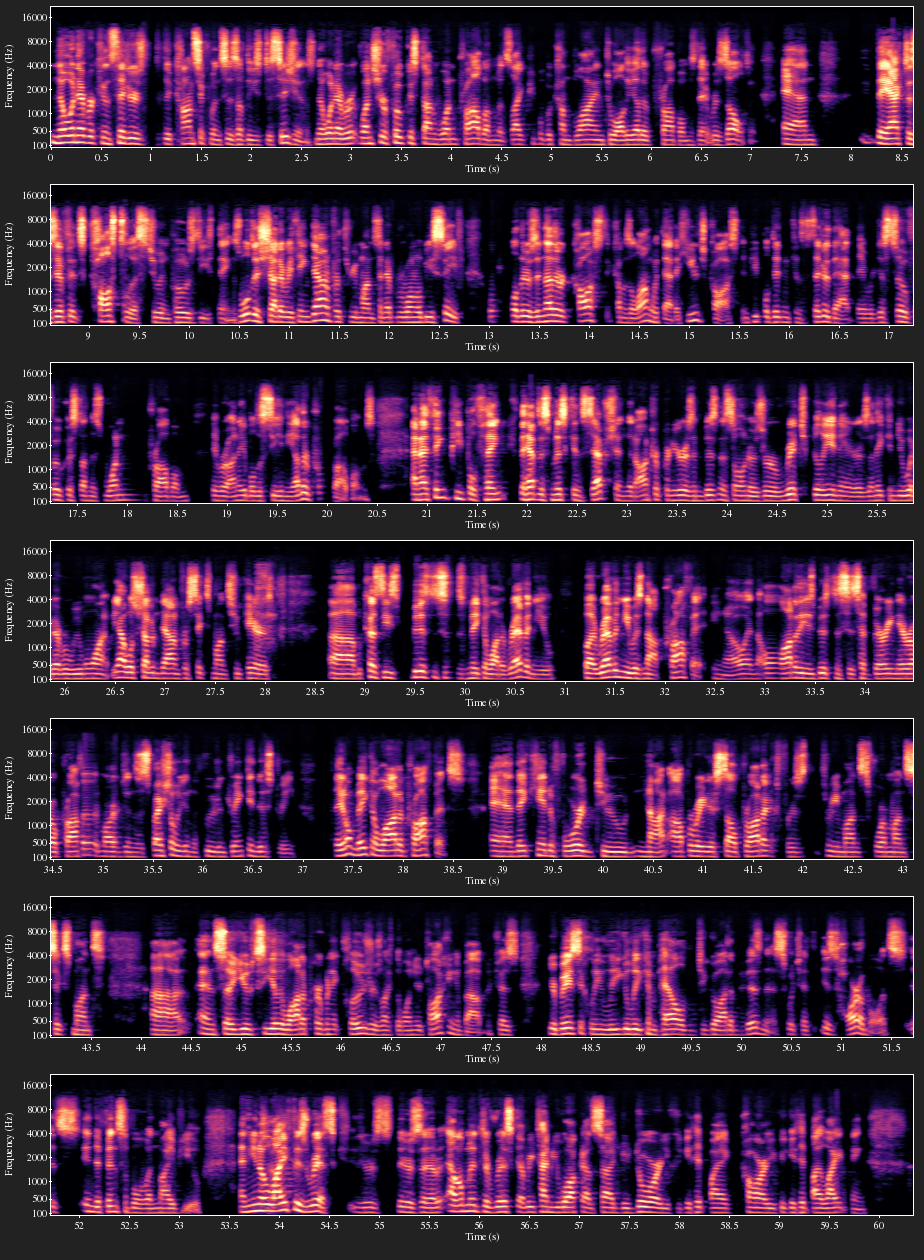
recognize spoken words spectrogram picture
no one ever considers the consequences of these decisions. No one ever once you're focused on one problem, it's like people become blind to all the other problems that result. And they act as if it's costless to impose these things. We'll just shut everything down for three months and everyone will be safe. Well, there's another cost that comes along with that, a huge cost, and people didn't consider that. They were just so focused on this one problem, they were unable to see any other problems. And I think people think they have this misconception that entrepreneurs and business owners are rich billionaires and they can do whatever we want. Yeah, we'll shut them down for six months. Who cares? Uh, because these businesses make a lot of revenue, but revenue is not profit, you know. And a lot of these businesses have very narrow profit margins, especially in the food and drink industry. They don't make a lot of profits, and they can't afford to not operate or sell product for three months, four months, six months. Uh, and so you see a lot of permanent closures like the one you're talking about because you're basically legally compelled to go out of business which is horrible. It's it's indefensible in my view. And you know life is risk. There's there's an element of risk every time you walk outside your door you could get hit by a car you could get hit by lightning.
